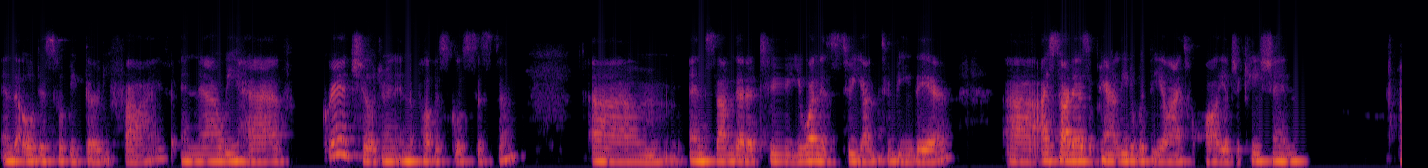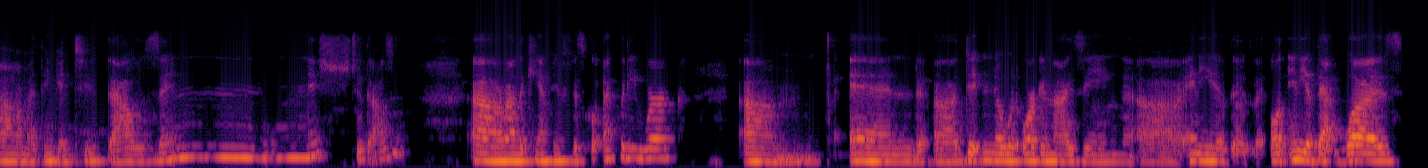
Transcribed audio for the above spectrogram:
and the oldest will be 35. And now we have grandchildren in the public school system, um, and some that are too, one is too young to be there. Uh, I started as a parent leader with the Alliance for Quality Education, um, I think in 2000-ish, 2000, uh, around the Campaign for Fiscal Equity work um, and uh, didn't know what organizing uh, any of the or any of that was.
